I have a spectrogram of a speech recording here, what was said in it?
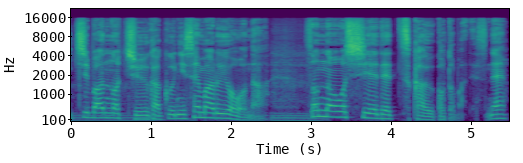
一番の中核に迫るようなそんな教えで使う言葉ですね。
